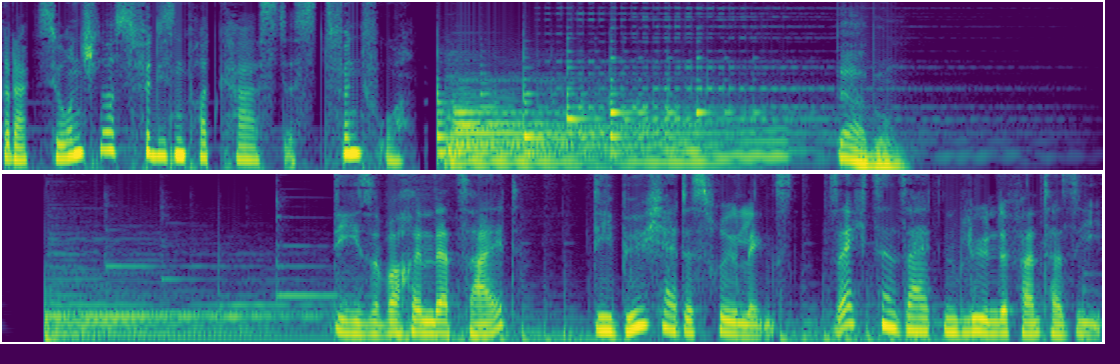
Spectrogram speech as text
Redaktionsschluss für diesen Podcast ist 5 Uhr. Werbung. Diese Woche in der Zeit? Die Bücher des Frühlings. 16 Seiten blühende Fantasie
